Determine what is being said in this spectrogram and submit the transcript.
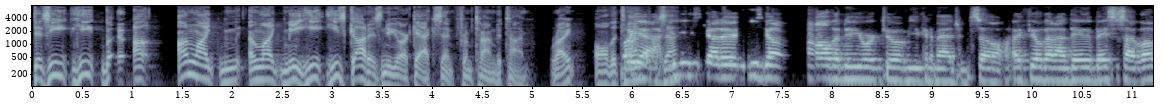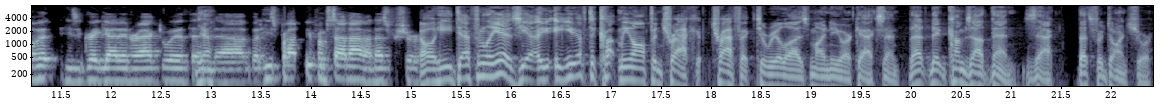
Does he? He, but uh, unlike unlike me, he he's got his New York accent from time to time, right? All the time. Oh time. yeah, Zac? he's got a he's got all the New York to him you can imagine. So I feel that on a daily basis. I love it. He's a great guy to interact with, and Yeah. uh, but he's probably from Staten Island, that's for sure. Oh, he definitely is. Yeah, you have to cut me off in track, traffic to realize my New York accent. That that comes out then, Zac. That's for darn sure.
